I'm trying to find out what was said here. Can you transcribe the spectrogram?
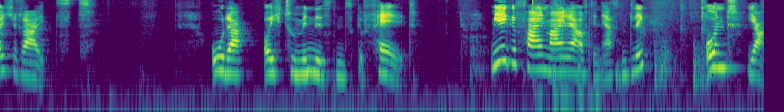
euch reizt. Oder euch zumindest gefällt. Mir gefallen meine auf den ersten Blick. Und ja,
